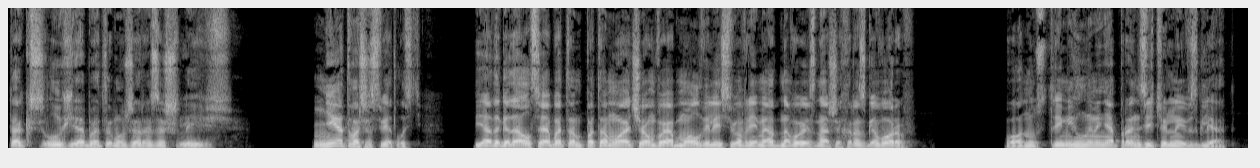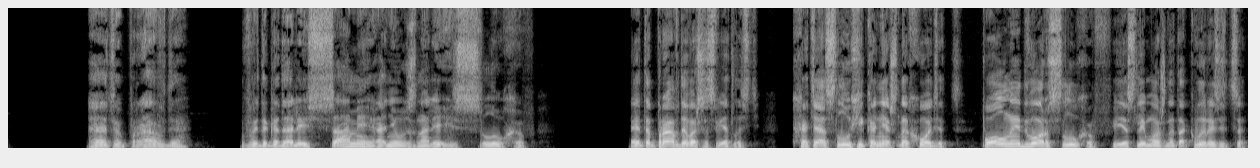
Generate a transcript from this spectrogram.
«Так слухи об этом уже разошлись». «Нет, ваша светлость. Я догадался об этом потому, о чем вы обмолвились во время одного из наших разговоров». Он устремил на меня пронзительный взгляд. «Это правда? Вы догадались сами, а не узнали из слухов?» «Это правда, ваша светлость. Хотя слухи, конечно, ходят. Полный двор слухов, если можно так выразиться».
